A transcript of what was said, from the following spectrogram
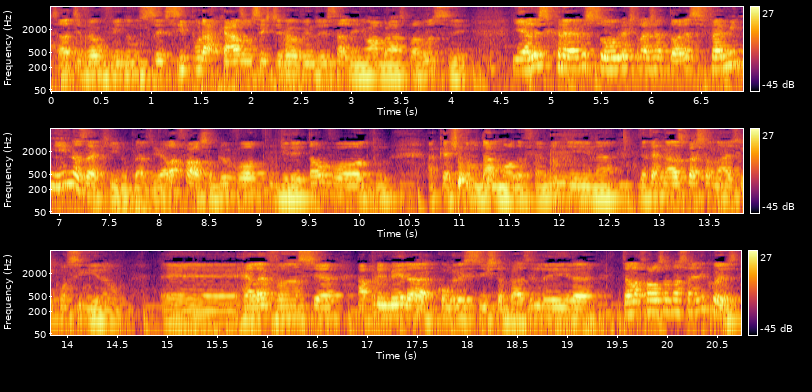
Se ela estiver ouvindo, sei, se por acaso você estiver ouvindo isso, Aline, um abraço para você. E ela escreve sobre as trajetórias femininas aqui no Brasil. Ela fala sobre o voto, o direito ao voto, a questão da moda feminina, determinados personagens que conseguiram é, relevância, a primeira congressista brasileira. Então ela fala sobre uma série de coisas.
